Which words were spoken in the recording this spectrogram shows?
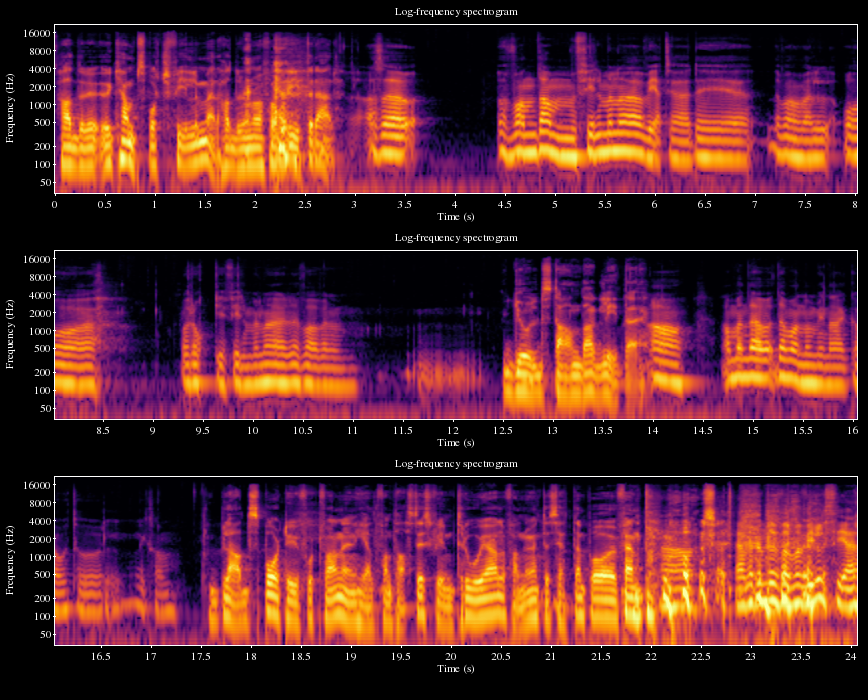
Hade du kampsportsfilmer? Hade du några favoriter där? Alltså Van Damme-filmerna vet jag. Det, det var väl och, och Rocky-filmerna det var väl Guldstandard lite. Ja, ja men det, det var nog mina go-to liksom. Bloodsport är ju fortfarande en helt fantastisk film, tror jag i alla fall. Nu har jag inte sett den på 15 Ja, år. Så jag vet inte vad man vill se.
